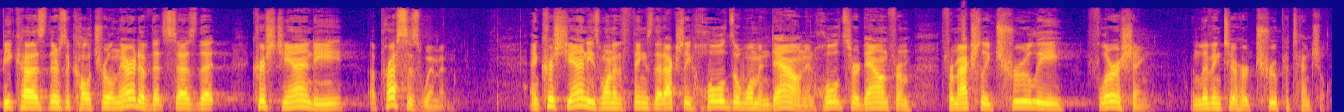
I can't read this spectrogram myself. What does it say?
Because there's a cultural narrative that says that Christianity oppresses women. And Christianity is one of the things that actually holds a woman down and holds her down from, from actually truly flourishing and living to her true potential.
